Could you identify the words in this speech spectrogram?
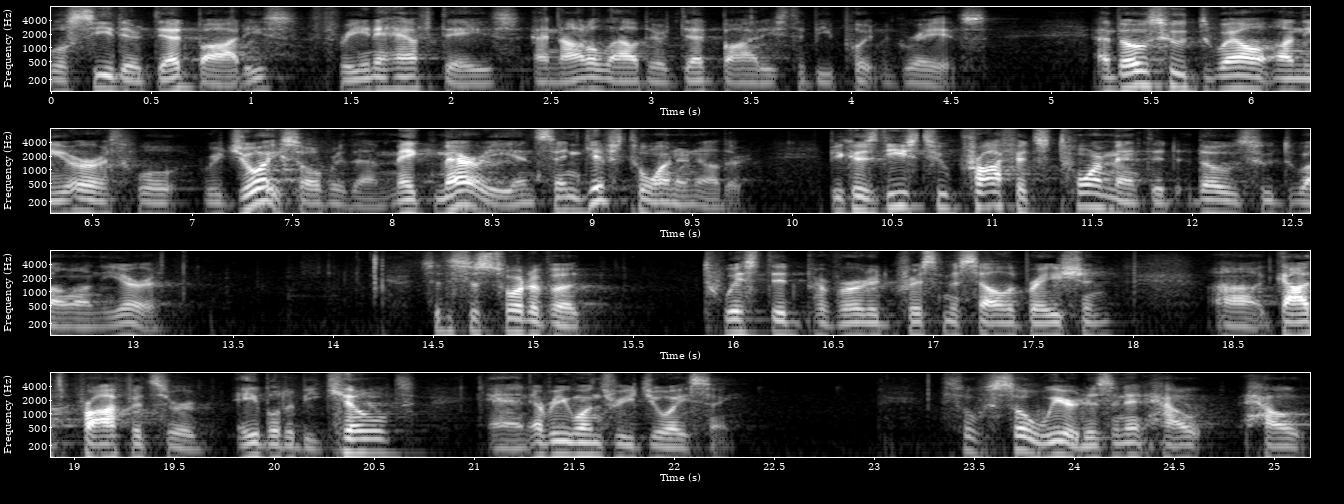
will see their dead bodies three and a half days and not allow their dead bodies to be put in graves. And those who dwell on the earth will rejoice over them, make merry, and send gifts to one another, because these two prophets tormented those who dwell on the earth. So, this is sort of a twisted, perverted Christmas celebration. Uh, God's prophets are able to be killed, and everyone's rejoicing. So, so weird, isn't it? How, how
